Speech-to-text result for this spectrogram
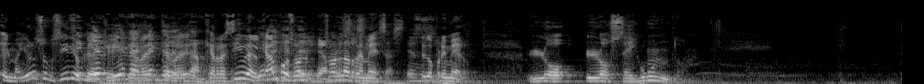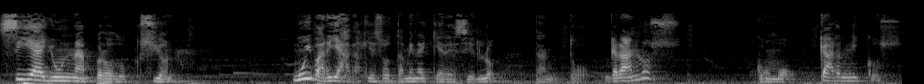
el mayor subsidio Sí, que, viene- que- re- recibe el campo son, campo, son las sí, remesas. eso es lo sí. primero. Lo, lo segundo, sí hay una producción muy variada, que eso también hay que decirlo, tanto granos como cárnicos,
